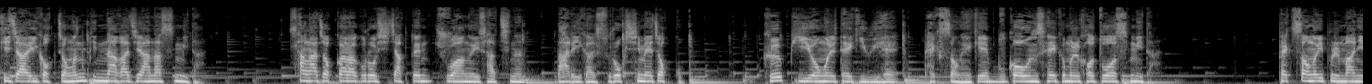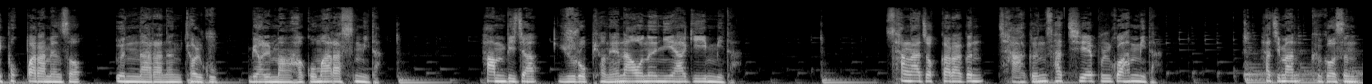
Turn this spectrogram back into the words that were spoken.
기자의 걱정은 빗나가지 않았습니다. 상하젓가락으로 시작된 주왕의 사치는 날이 갈수록 심해졌고 그 비용을 대기 위해 백성에게 무거운 세금을 거두었습니다. 백성의 불만이 폭발하면서 은나라는 결국 멸망하고 말았습니다. 한비자 유로편에 나오는 이야기입니다. 상하젓가락은 작은 사치에 불과합니다. 하지만 그것은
